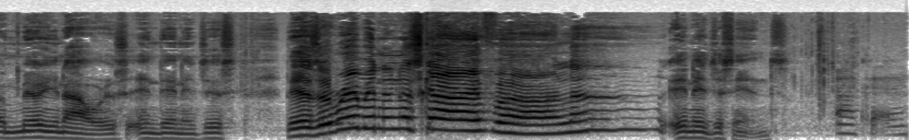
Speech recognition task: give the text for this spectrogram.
a million hours, and then it just there's a ribbon in the sky for our love, and it just ends. Okay.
